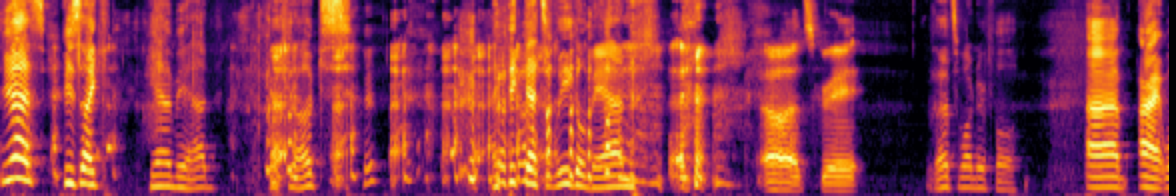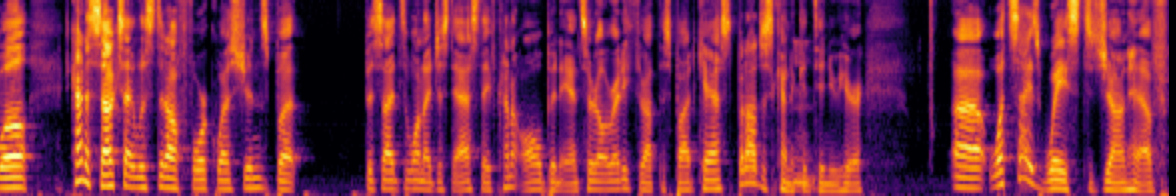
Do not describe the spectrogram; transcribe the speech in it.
yes. He's like, yeah, man, drugs. I think that's legal, man. oh, that's great. That's wonderful. Um, all right. Well, it kind of sucks. I listed off four questions, but besides the one I just asked, they've kind of all been answered already throughout this podcast. But I'll just kind of Mm. continue here. Uh, what size waist does John have?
